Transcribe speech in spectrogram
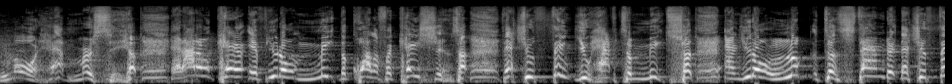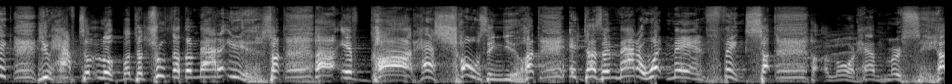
Lord, have mercy. And I don't care if you don't meet the qualifications that you think you have to meet, and you don't look the standard that you think you have to look. But the truth of the matter is, if God has chosen you, it doesn't matter what man thinks. Uh, Lord, have mercy. Uh,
